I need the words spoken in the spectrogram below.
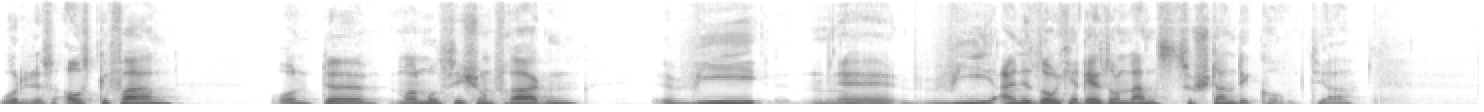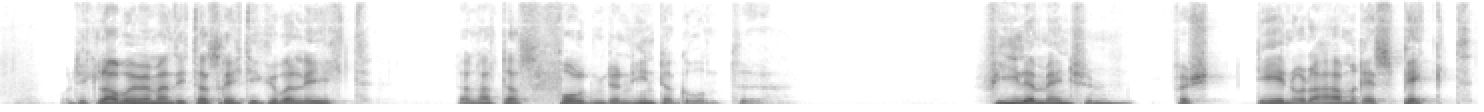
wurde das ausgefahren. Und äh, man muss sich schon fragen, wie, äh, wie eine solche Resonanz zustande kommt. Ja? Und ich glaube, wenn man sich das richtig überlegt, dann hat das folgenden Hintergrund. Viele Menschen verstehen oder haben Respekt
